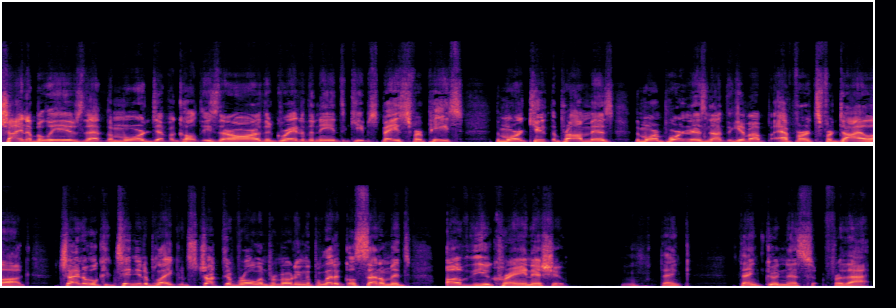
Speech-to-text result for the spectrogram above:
China believes that the more difficulties there are, the greater the need to keep space for peace. The more acute the problem is, the more important it is not to give up efforts for dialogue. China will continue to play a constructive role in promoting the political settlement of the Ukraine issue. Thank, thank goodness for that.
